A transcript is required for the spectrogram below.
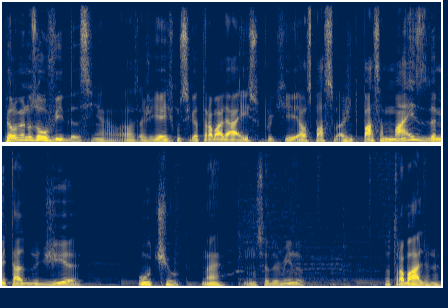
pelo menos ouvidas, assim, a, a gente consiga trabalhar isso, porque elas passam, a gente passa mais da metade do dia útil, né, não ser dormindo, no trabalho, né.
